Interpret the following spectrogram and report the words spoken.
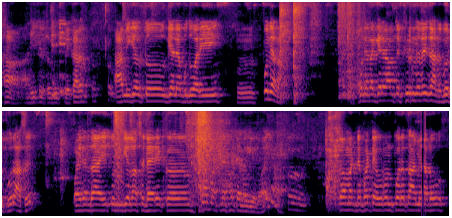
हा इकडचं दुखतोय. कारण आम्ही गेलतो गेल्या बुधवारी अं, पुण्याला. पुण्याला गेल्या आमचं फिरणं लई झालं भरपूर असं. पहिल्यांदा इथून गेलो असं डायरेक्ट सोमाटण्या फाट्याला गेलो आहे का? सोमाटण्या फाट्यावरून परत आम्ही आलो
